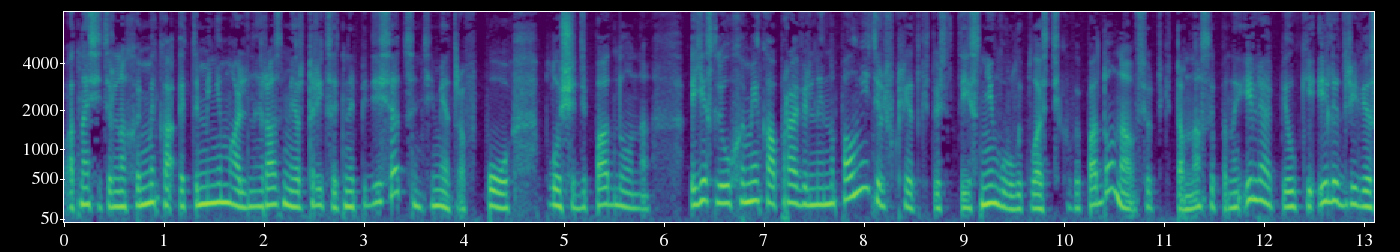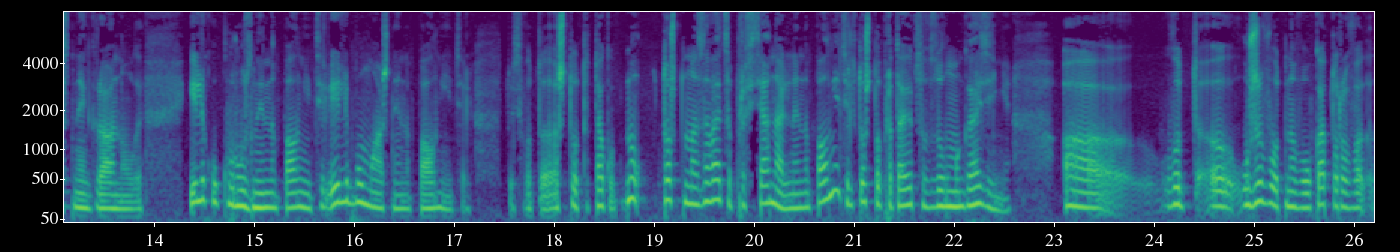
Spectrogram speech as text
относительно хомяка это минимальный размер 30 на 50 сантиметров по площади поддона. Если у хомяка правильный наполнитель в клетке, то есть если не голый пластиковый поддон, а все-таки там насыпаны или опилки, или древесные гранулы, или кукурузный наполнитель, или бумажный наполнитель. То есть вот э, что-то такое, ну, то, что называется профессиональный наполнитель, то, что продается в зоомагазине а, вот э, у животного, у которого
